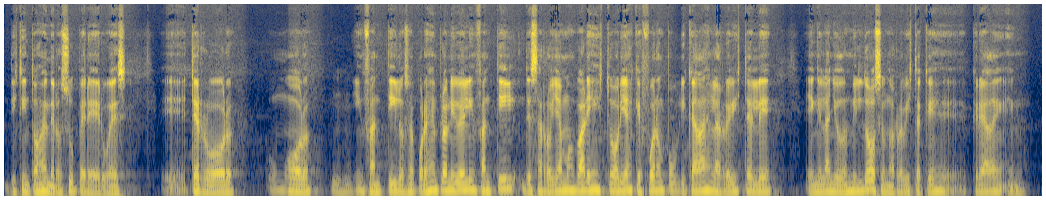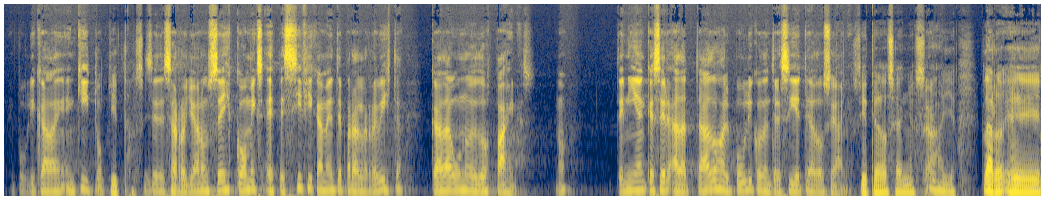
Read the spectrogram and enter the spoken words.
distintos géneros, superhéroes, eh, terror, humor infantil. O sea, por ejemplo, a nivel infantil desarrollamos varias historias que fueron publicadas en la revista L en el año 2012, una revista que es eh, creada en, publicada en, Quito. Se desarrollaron seis cómics específicamente para la revista, cada uno de dos páginas. ¿no? Tenían que ser adaptados al público de entre 7 a 12 años. 7 a 12 años. Claro, ah, eh,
